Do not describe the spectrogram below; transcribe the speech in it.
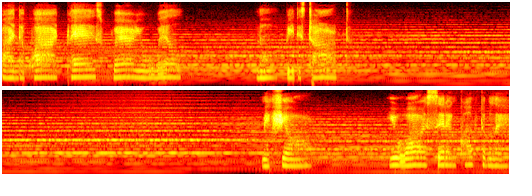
Find a quiet place where you will not be disturbed. Make sure you are sitting comfortably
